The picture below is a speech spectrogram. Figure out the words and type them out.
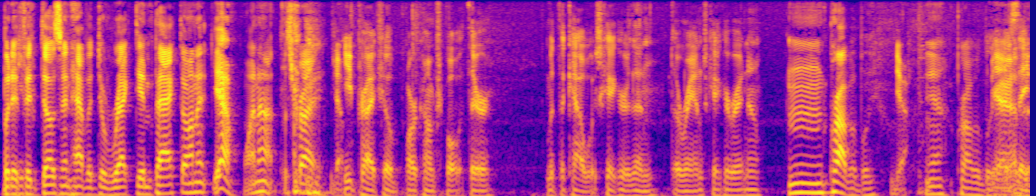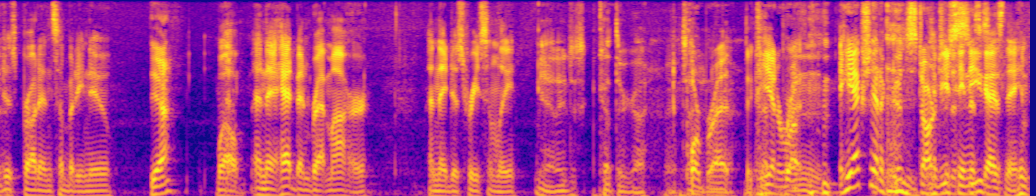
But if it doesn't have a direct impact on it, yeah, why not? Let's try it. You'd probably feel more comfortable with their with the Cowboys kicker than the Rams kicker right now. Mm, probably. Yeah. Yeah, probably. Yeah, they just brought in somebody new. yeah. Well, and they had been Brett Maher, and they just recently. Yeah, they just cut their guy. Poor Brett. They He had a cut rough. He actually had a good start. Have to you the seen this season. guy's name?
